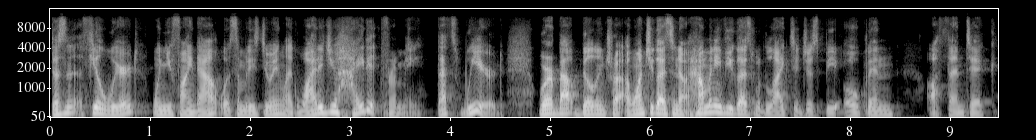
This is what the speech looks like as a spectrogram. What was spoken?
Doesn't it feel weird when you find out what somebody's doing? Like why did you hide it from me? That's weird. We're about building trust i want you guys to know how many of you guys would like to just be open authentic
